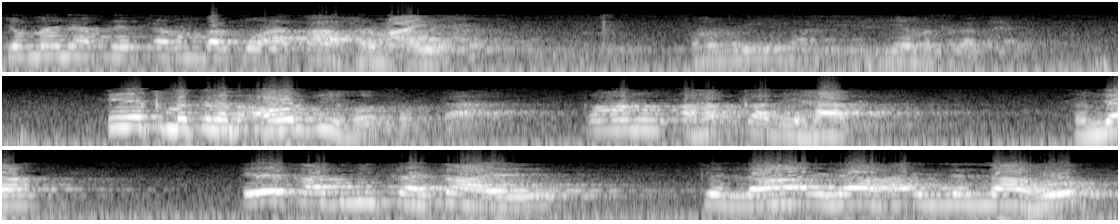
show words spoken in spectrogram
جو میں نے اپنے پیغمبر کو عطا فرمائے ہیں۔ یہ مطلب ہے۔ ایک مطلب اور بھی ہو سکتا ہے، قانون احق کا بہار۔ سمجھا؟ ایک آدمی کہتا ہے کہ لا الہ الا اللہ ہو۔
